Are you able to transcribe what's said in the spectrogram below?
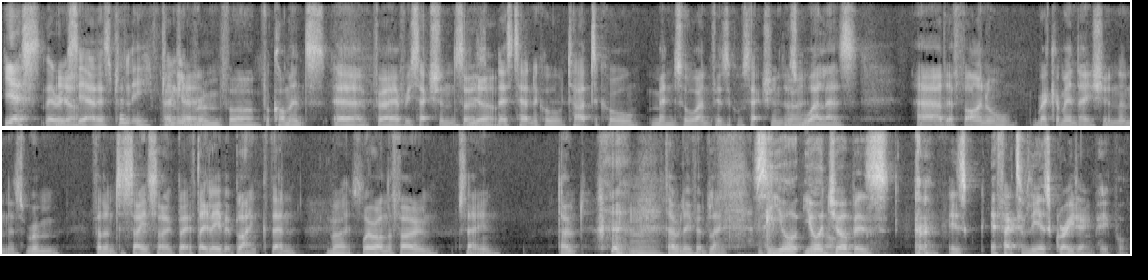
Yes, there is. Yeah. Yeah, there's plenty, plenty of room for for comments uh, for every section. So Yeah. there's technical, tactical, mental, and physical sections, as Right. well as uh, the final recommendation. And there's room for them to say so. But if they leave it blank, then Right. we're on the phone saying, "Don't, Mm. don't leave it blank." So your your job is is effectively is grading people.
